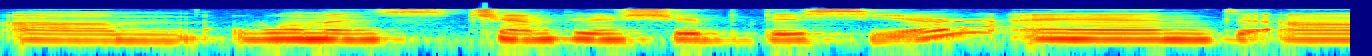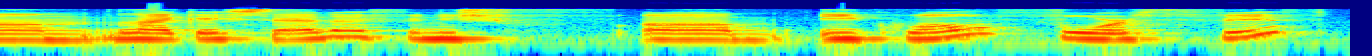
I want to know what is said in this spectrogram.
um, Women's Championship this year. And um, like I said I finished um, equal fourth fifth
